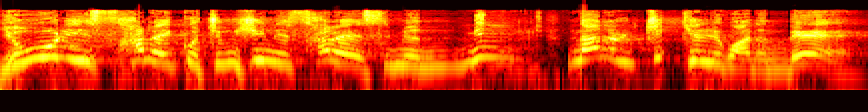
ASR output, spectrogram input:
영혼이 살아있고 정신이 살아있으면 나라를 지키려고 하는데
